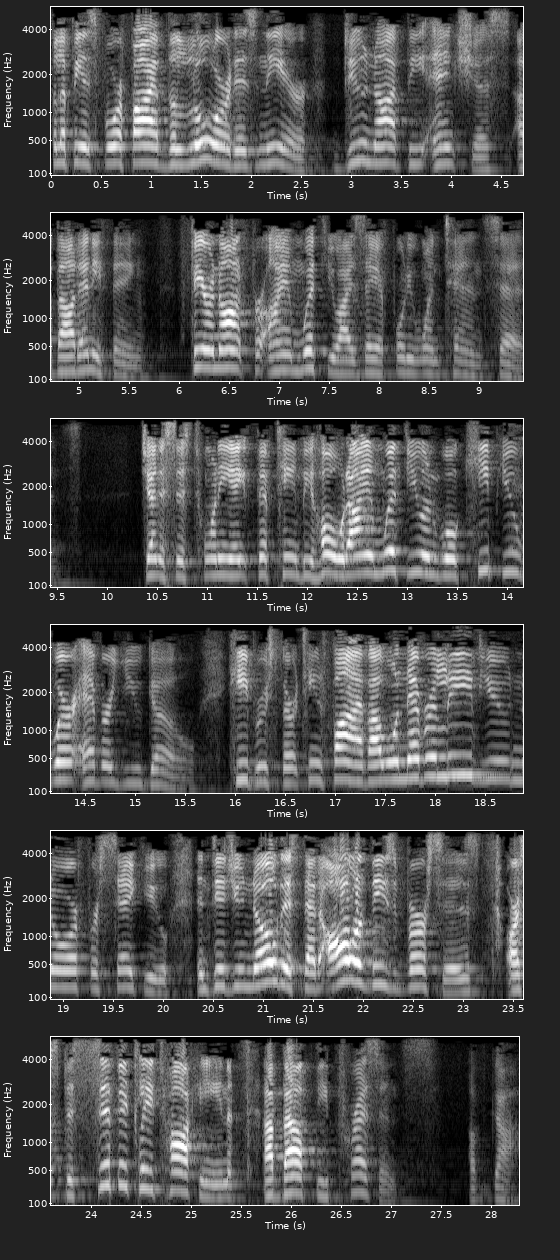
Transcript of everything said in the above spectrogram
Philippians 4 5, the Lord is near. Do not be anxious about anything. Fear not, for I am with you, Isaiah 41:10 says. Genesis 28:15 Behold I am with you and will keep you wherever you go. Hebrews 13:5 I will never leave you nor forsake you. And did you notice that all of these verses are specifically talking about the presence of God?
